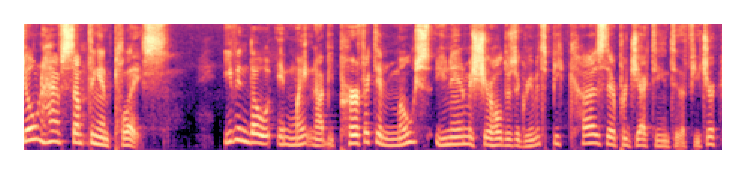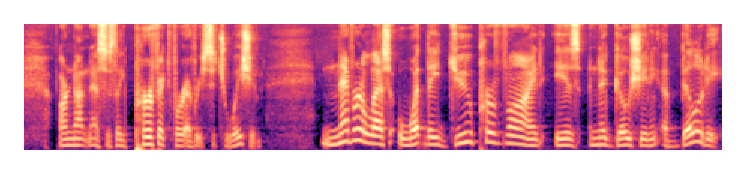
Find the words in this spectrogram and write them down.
don't have something in place, even though it might not be perfect in most unanimous shareholders agreements because they're projecting into the future, are not necessarily perfect for every situation. Nevertheless, what they do provide is negotiating ability.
